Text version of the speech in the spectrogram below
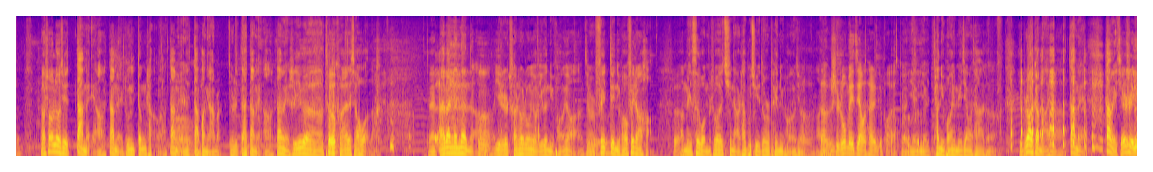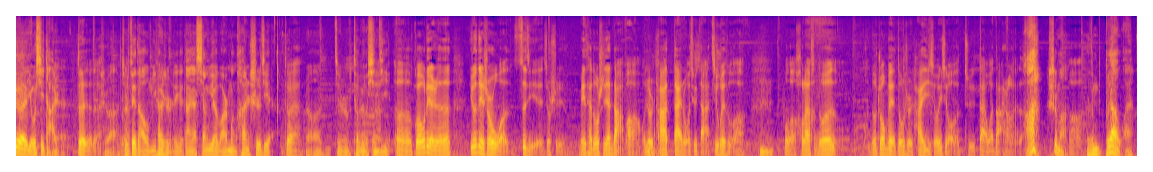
然后说到乐趣，大美啊，大美终于登场了，大美是大胖娘们儿，就是大大美啊，大美是一个特别可爱的小伙子，对，白白嫩嫩的啊，一直传说中有一个女朋友啊，就是非对女朋友非常好。啊，每次我们说去哪儿，他不去，都是陪女朋友去。咱们始终没见过他的女朋友。对，也也，他女朋友也没见过他，可能也不知道干嘛去了。大美，大美其实是一个游戏达人。对对对，是吧？就是最早我们一开始这个大家相约玩《猛汉世界》。对。然后就是特别有心机。呃，怪物猎人，因为那时候我自己就是没太多时间打嘛，我就是他带着我去打集会所。嗯。我后来很多。很多装备都是他一宿一宿就带我打上来的啊？是吗？啊，怎么不带我呀？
